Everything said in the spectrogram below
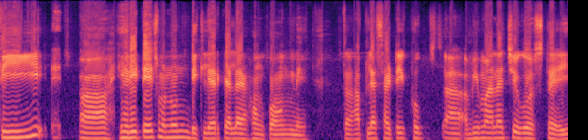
ती हेरिटेज म्हणून डिक्लेअर केलं आहे हाँगकाँगने. तर आपल्यासाठी खूप अभिमानाची गोष्ट आहे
